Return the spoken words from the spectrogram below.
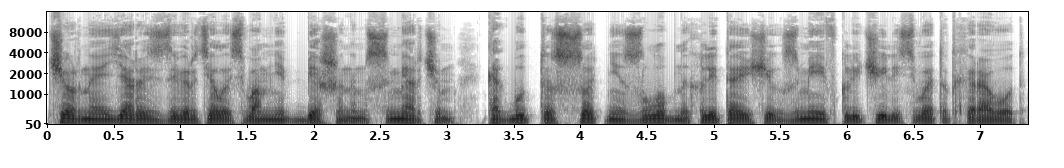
Черная ярость завертелась во мне бешеным смерчем, как будто сотни злобных летающих змей включились в этот хоровод.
